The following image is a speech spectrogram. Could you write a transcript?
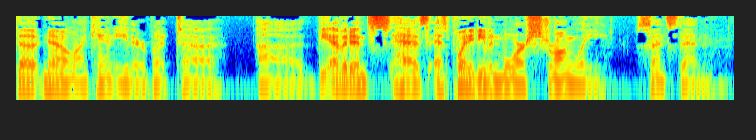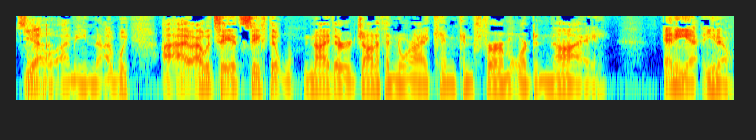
The no, I can't either. But uh, uh, the evidence has has pointed even more strongly since then. So, Yeah. I mean, I, we, I, I would say it's safe that neither Jonathan nor I can confirm or deny any, you know,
